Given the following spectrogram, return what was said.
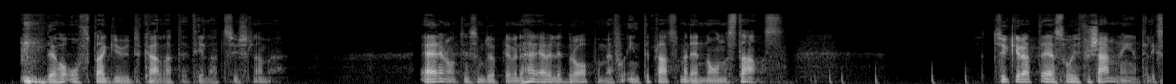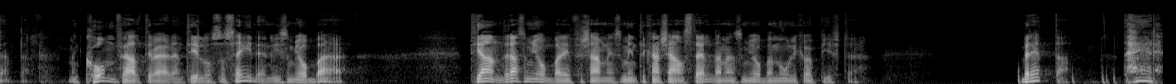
det har ofta Gud kallat dig till att syssla med. Är det någonting som du upplever, det här är jag väldigt bra på, men jag får inte plats med det någonstans. Tycker att det är så i församlingen till exempel. Men kom för allt i världen till oss och säg det, vi som jobbar här. Till andra som jobbar i församlingen som inte kanske är anställda men som jobbar med olika uppgifter. Berätta. Det här,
